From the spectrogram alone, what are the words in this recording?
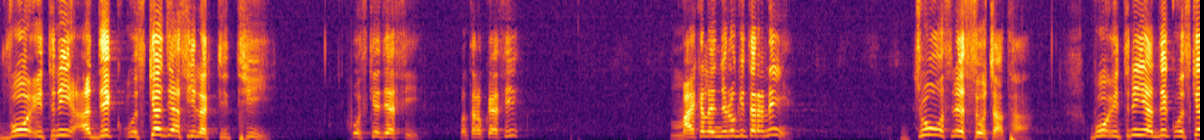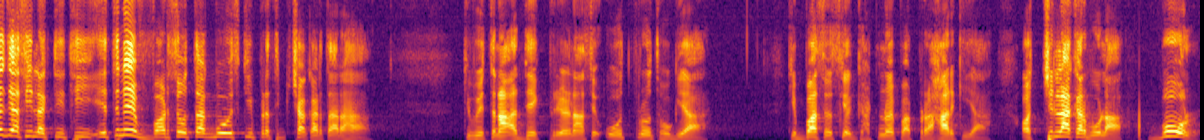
वो इतनी अधिक उसके जैसी लगती थी, उसके जैसी मतलब कैसी? माइकल एंजलो की तरह नहीं। जो उसने सोचा था। वो इतनी अधिक उसके जैसी लगती थी, इतने वर्षों तक वो उसकी प्रतीक्षा करता रहा कि वो इतना अधिक प्रेरणा से ओतप्रोत हो गया कि बस उसके घटनों पर प्रहार किया और चिल्लाकर बोला, बोल।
